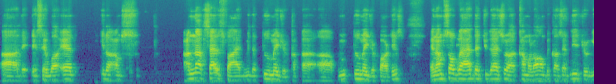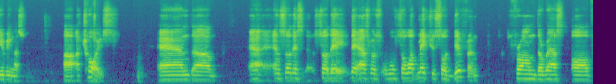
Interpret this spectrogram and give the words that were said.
uh, they, they say, "Well, Ed, you know, I'm I'm not satisfied with the two major uh, uh, two major parties." And I'm so glad that you guys uh, come along because at least you're giving us uh, a choice. And um, and so this so they they ask us so what makes you so different from the rest of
